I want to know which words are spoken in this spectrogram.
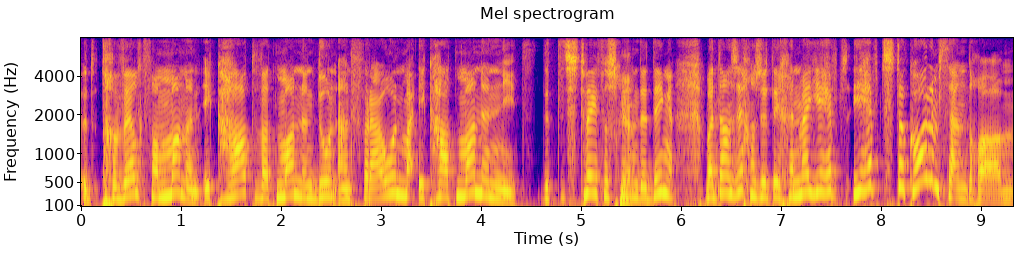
het geweld van mannen. Ik haat wat mannen doen aan vrouwen, maar ik haat mannen niet. Dat is twee verschillende Ja. dingen. Maar dan zeggen ze tegen mij: je hebt, je hebt Stockholm-syndroom.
